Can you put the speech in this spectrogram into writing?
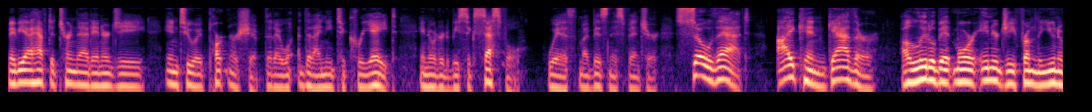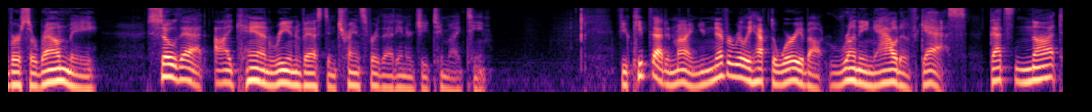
Maybe I have to turn that energy into a partnership that I want, that I need to create in order to be successful with my business venture so that I can gather a little bit more energy from the universe around me so that I can reinvest and transfer that energy to my team. If you keep that in mind, you never really have to worry about running out of gas. That's not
